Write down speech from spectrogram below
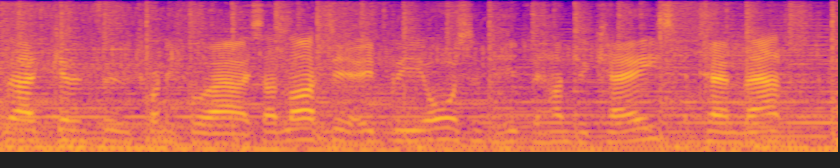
About getting through the 24 hours. I'd like to, it'd be awesome to hit the 100 Ks and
